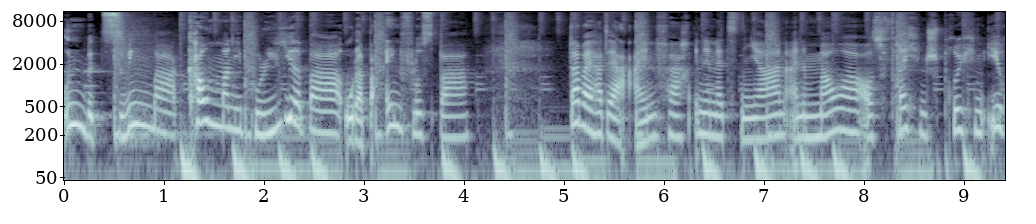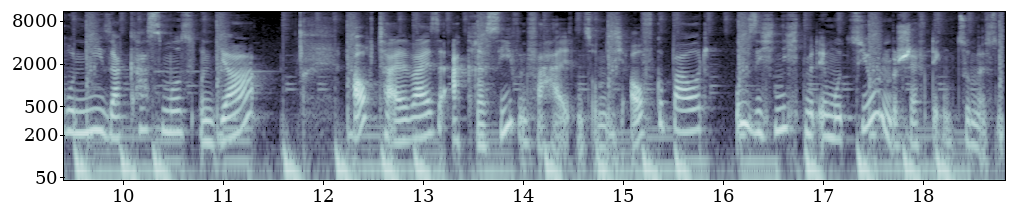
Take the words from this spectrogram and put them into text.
unbezwingbar, kaum manipulierbar oder beeinflussbar. Dabei hat er einfach in den letzten Jahren eine Mauer aus frechen Sprüchen, Ironie, Sarkasmus und ja, auch teilweise aggressiven Verhaltens um sich aufgebaut, um sich nicht mit Emotionen beschäftigen zu müssen.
